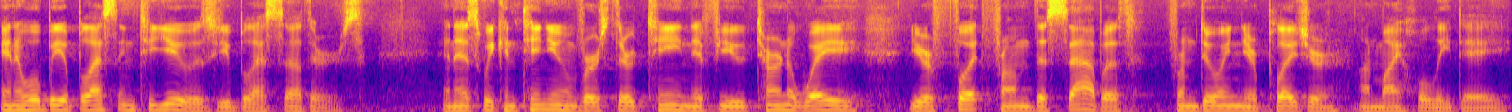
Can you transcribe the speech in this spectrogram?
And it will be a blessing to you as you bless others. And as we continue in verse 13, if you turn away your foot from the Sabbath, from doing your pleasure on my holy day.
